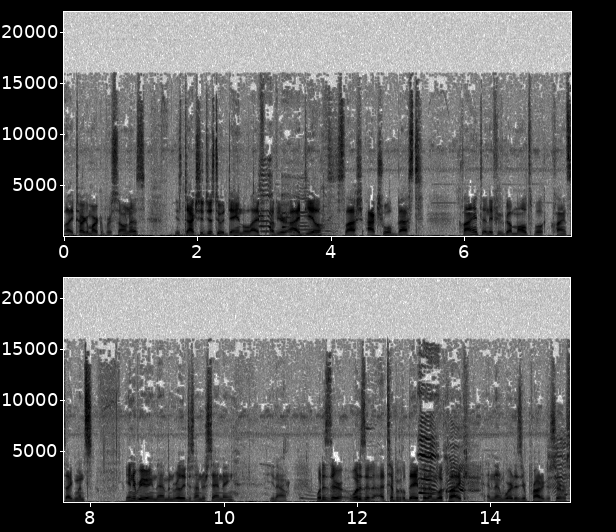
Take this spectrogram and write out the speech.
like target market personas, is to actually just do a day in the life of your ideal slash actual best client. And if you've got multiple client segments, interviewing them and really just understanding, you know, what is their what does a, typical day for them look like, and then where does your product or service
